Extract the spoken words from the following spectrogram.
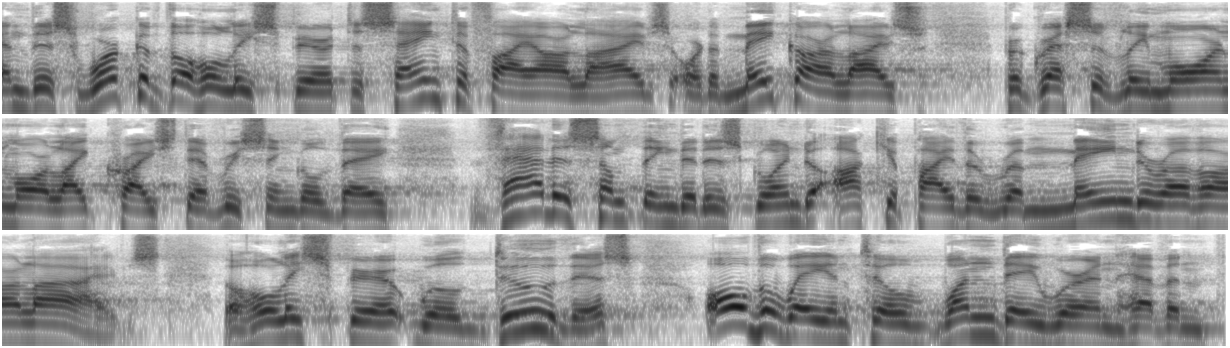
And this work of the Holy Spirit to sanctify our lives or to make our lives progressively more and more like Christ every single day, that is something that is going to occupy the remainder of our lives. The Holy Spirit will do this all the way until one day we're in heaven,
